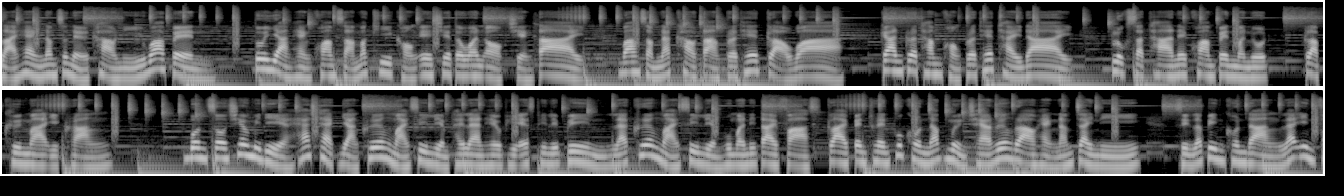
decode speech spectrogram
หลายแห่งนำเสนอข่าวนี้ว่าเป็น ตัวอย่างแห่งความสามัคคีของเอเชียตะวันออกเฉียงใต้ บางสำนักข่าวต่างประเทศกล่าวว่า การกระทำของประเทศไทยได้ ปลุกศรัทธาในความเป็นมนุษย์ กลับคืนมาอีกครั้ง บนโซเชียลมีเดียแฮชแท็กอย่างเครื่องหมายสี่เหลี่ยม Thailand Help PS Philippines และเครื่องหมายสี่เหลี่ยม Humanity Fast กลายเป็นเทรนด์ผู้คนนับหมื่นแชร์เรื่องราวแห่งน้ำใจนี้ ศิลปินคนดังและอินฟ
